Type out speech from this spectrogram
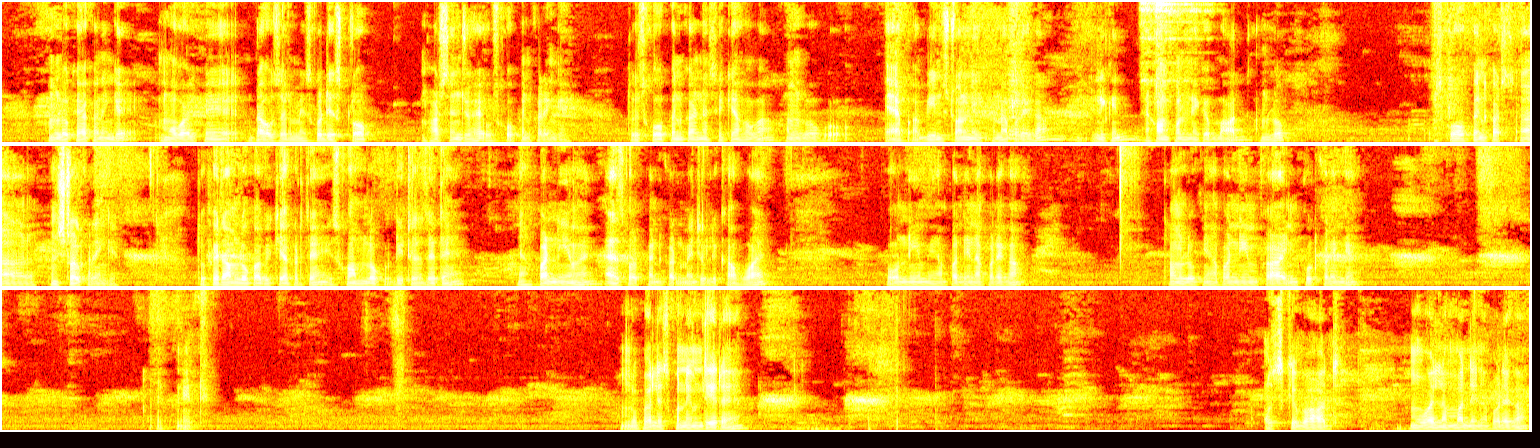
हम लोग क्या करेंगे मोबाइल पे ब्राउज़र में इसको डेस्कटॉप वर्सन जो है उसको ओपन करेंगे। तो इसको ओपन करने से क्या होगा, हम लोग को ऐप अभी इंस्टॉल नहीं करना पड़ेगा, लेकिन अकाउंट खोलने के बाद हम लोग उसको ओपन कर इंस्टॉल करेंगे। तो फिर हम लोग अभी क्या करते हैं, इसको हम लोग डिटेल्स देते हैं। यहाँ पर नियम है एज पर पैन कार्ड में जो लिखा हुआ है, वो नियम यहाँ पर देना पड़ेगा। तो हम लोग यहाँ पर नेम का इनपुट करेंगे। एक मिनट हम लोग पहले इसको नेम दे रहे हैं। उसके बाद मोबाइल नंबर देना पड़ेगा।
